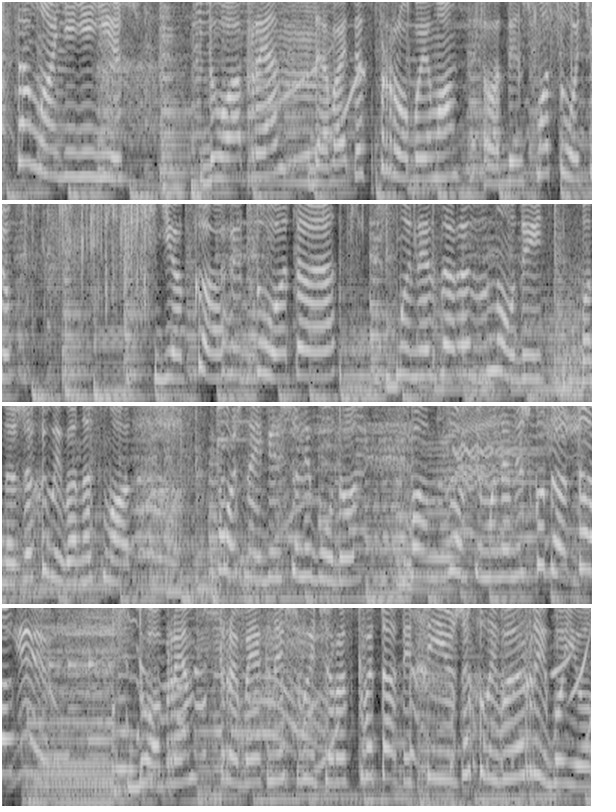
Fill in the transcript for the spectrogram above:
Сама її їж. Добре, давайте спробуємо. Один шматочок. Яка гидота! Мене зараз знудить. Вона жахлива на смак. Можна я більше не буду. Вам зовсім мене не шкода, так? Добре, треба якнайшвидше розквитати цією жахливою рибою.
